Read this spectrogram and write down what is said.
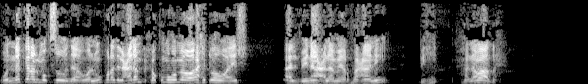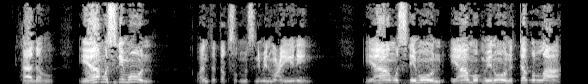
والنكرة المقصودة والمفرد العلم حكمهما واحد وهو إيش؟ البناء على ما يرفعان به. هذا واضح. هذا هو. يا مسلمون وأنت تقصد مسلمين معينين. يا مسلمون يا مؤمنون اتقوا الله.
